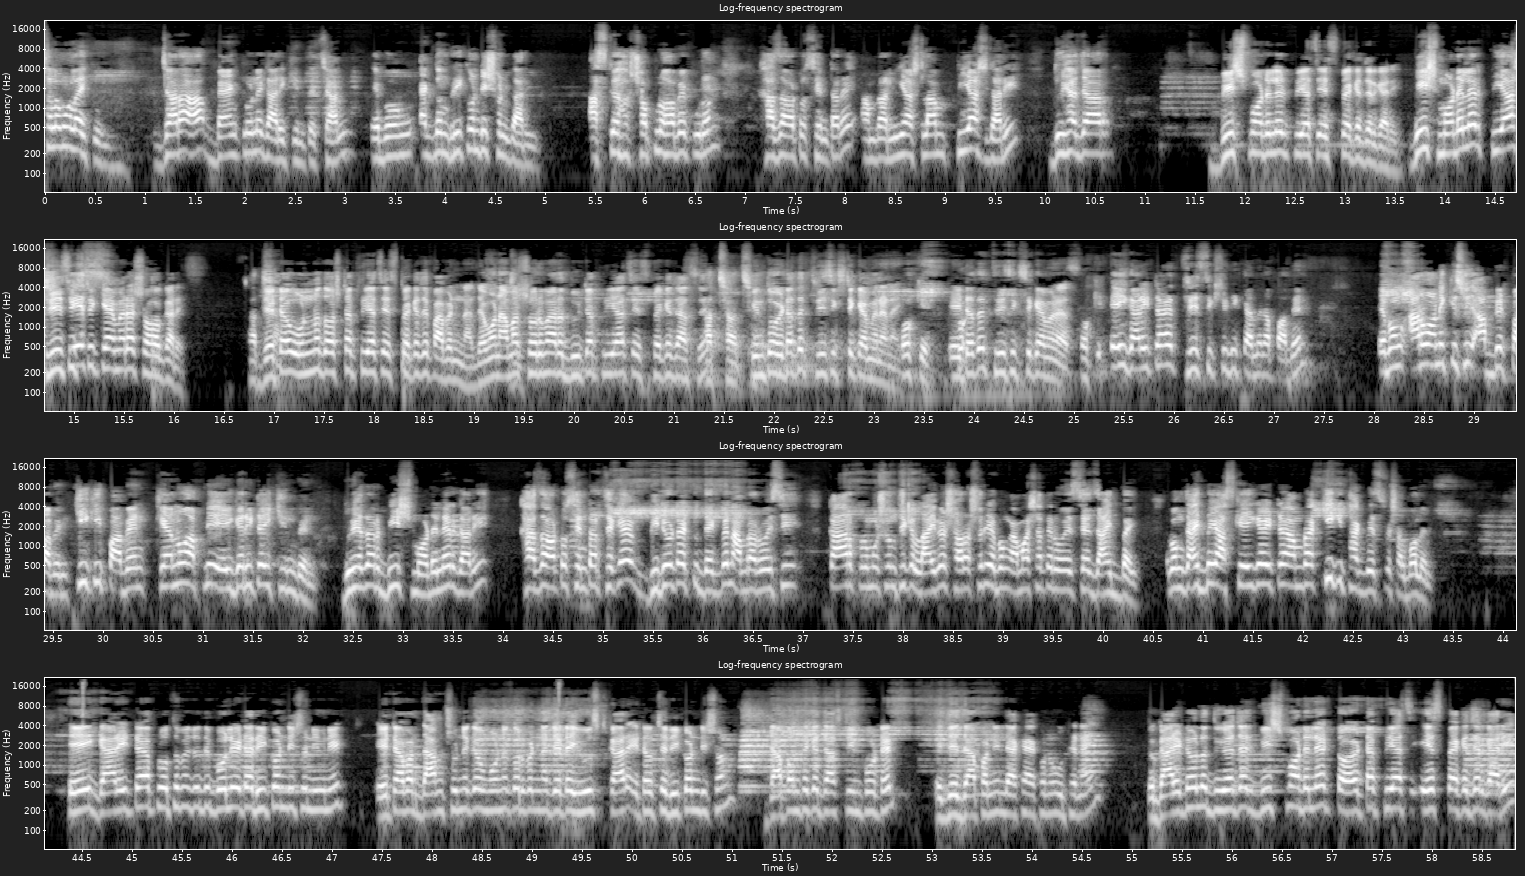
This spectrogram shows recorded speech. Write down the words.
আসসালামু আলাইকুম। যারা ব্যাংক লোনে গাড়ি কিনতে চান এবং একদম রিকন্ডিশন গাড়ি আজকে স্বপ্ন হবে পূরণ খাজা অটো সেন্টারে আমরা নিয়ে আসলাম পিয়াস গাড়ি দুই হাজার বিশ মডেলের প্রিয়াস এস প্যাকেজের গাড়ি। বিশ মডেলের পিয়াস থ্রি সিক্সটি ক্যামেরা সহকারে। আচ্ছা। যেটা অন্য দশটা প্রিয়াস এস প্যাকেজে পাবেন না। যেমন আমার শোরুমে আরও দুইটা প্রিয়াস এস প্যাকেজ আছে আচ্ছা আচ্ছা। কিন্তু ওইটাতে থ্রি সিক্সটি ক্যামেরা নাই। ওকে এইটাতে থ্রি সিক্সটি ক্যামেরা আছে। ওকে এই গাড়িটায় থ্রি সিক্সটি ক্যামেরা পাবেন। এবং আরও অনেক কিছুই আপডেট পাবেন। কি কি পাবেন? কেন আপনি এই গাড়িটাই কিনবেন? দুই মডেলের গাড়ি, খাজা অটো সেন্টার থেকে ভিডিওটা একটু দেখবেন। আমরা রয়েছি কার প্রমোশন থেকে লাইভে সরাসরি এবং আমার সাথে রয়েছে জাহিদ ভাই। এবং জাহিদ ভাই, আজকে এই গাড়িটা আমরা কি কি থাকবে স্পেশাল বলেন? এই গাড়িটা প্রথমে যদি বলি, এটা রিকন্ডিশন ইউনিট এটা আবার দাম শুনে কেউ মনে করবেন না যে এটা ইউজড কার এটা হচ্ছে রিকন্ডিশন জাপান থেকে জাস্ট ইম্পোর্টেড এই যে জাপানি লেখা এখনও উঠে নাই। তো গাড়িটা হলো দুই মডেলের টয়োটা প্রিয়াস এস প্যাকেজের গাড়ি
